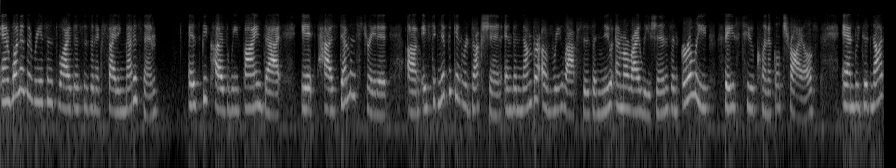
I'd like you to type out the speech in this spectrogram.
And one of the reasons why this is an exciting medicine is because we find that it has demonstrated um, a significant reduction in the number of relapses and new MRI lesions in early phase 2 clinical trials, and we did not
